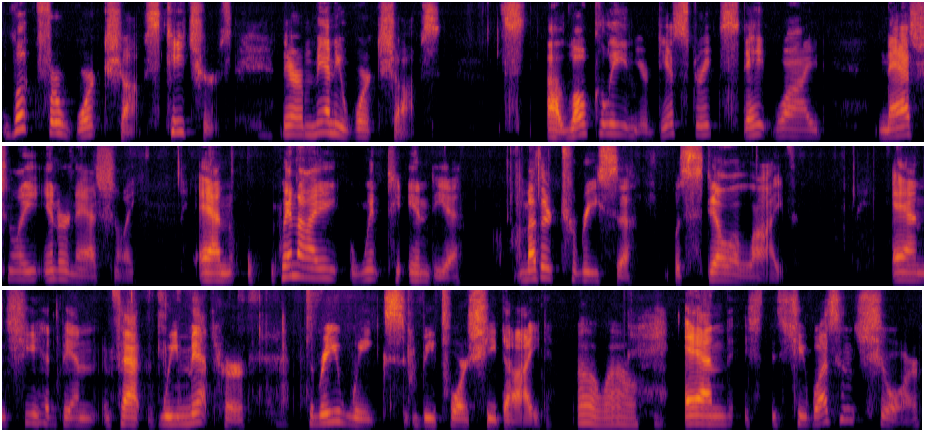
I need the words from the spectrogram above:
look for workshops, teachers, there are many workshops uh, locally in your district, statewide, nationally, internationally. And when I went to India, Mother Teresa was still alive. And she had been, in fact, we met her three weeks before she died. Oh, wow. And she wasn't sure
